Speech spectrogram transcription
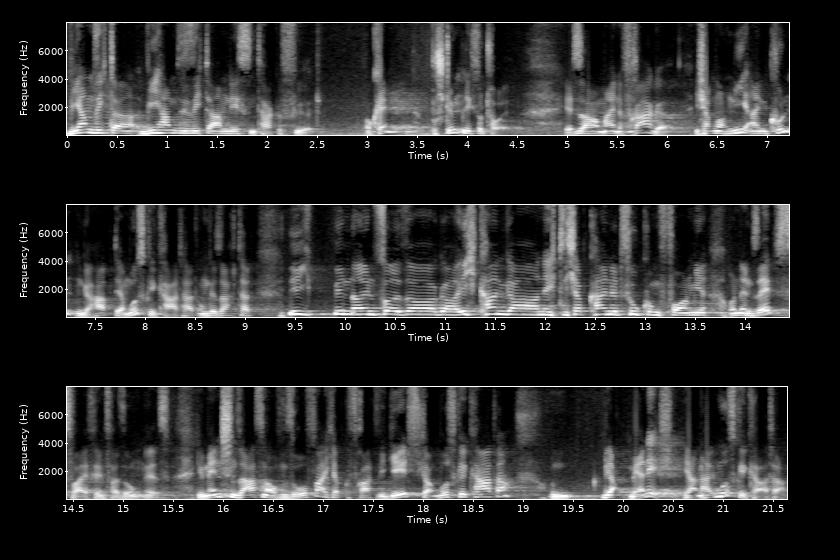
Wie haben, sich da, wie haben Sie sich da am nächsten Tag gefühlt? Okay? Bestimmt nicht so toll. Jetzt ist aber meine Frage. Ich habe noch nie einen Kunden gehabt, der Muskelkater hat und gesagt hat, ich bin ein Versager, ich kann gar nichts, ich habe keine Zukunft vor mir und in Selbstzweifeln versunken ist. Die Menschen saßen auf dem Sofa, ich habe gefragt, wie geht's? Ich habe Muskelkater und ja, mehr nicht. Die hatten halt Muskelkater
